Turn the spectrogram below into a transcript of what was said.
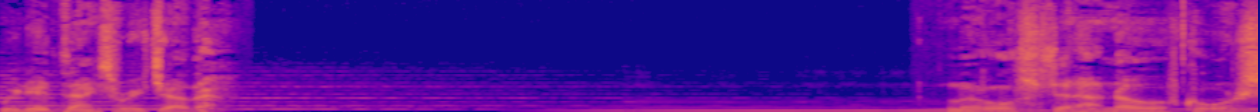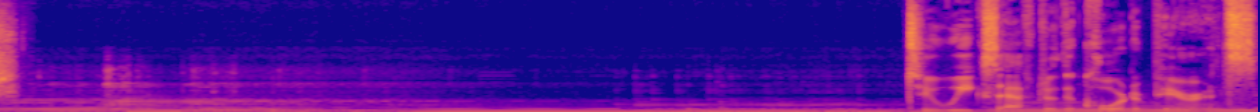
We did things for each other. Little did I know, of course. Two weeks after the court appearance,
